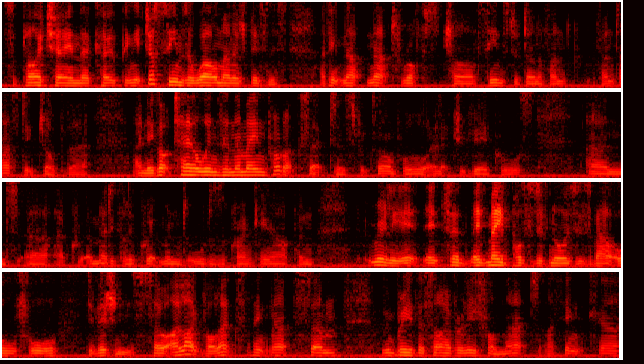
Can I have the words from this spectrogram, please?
Supply chain, they're coping. It just seems a well managed business. I think Nat, Nat Rothschild seems to have done a fan, fantastic job there. And they've got tailwinds in the main product sectors, for example, electric vehicles, and uh, medical equipment orders are cranking up, and really it, it's a, it made positive noises about all four divisions. So I like Volex. I think that's um, we can breathe a sigh of relief on that. I think uh,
